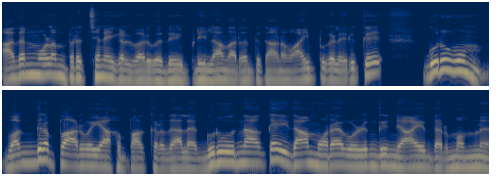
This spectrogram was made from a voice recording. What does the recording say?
அதன் மூலம் பிரச்சனைகள் வருவது இப்படிலாம் வர்றதுக்கான வாய்ப்புகள் இருக்குது குருவும் வக்ர பார்வையாக பார்க்குறதால குருனாக்க இதான் முறை ஒழுங்கு நியாய தர்மம்னு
